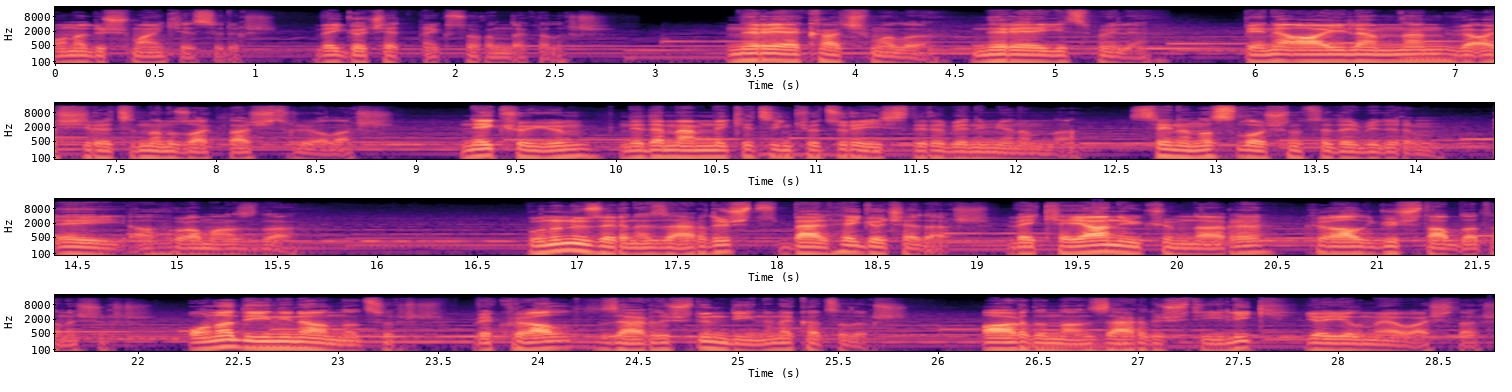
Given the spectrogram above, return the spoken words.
ona düşman kesilir ve göç etmek zorunda kalır. Nereye kaçmalı, nereye gitmeli? Beni ailemden ve aşiretimden uzaklaştırıyorlar. Ne köyüm ne de memleketin kötü reisleri benim yanımda. Seni nasıl hoşnut edebilirim ey Ahramazda? Bunun üzerine Zerdüşt Belhe göç eder ve Keyani hükümdarı Kral Güçtab'la tanışır. Ona dinini anlatır ve kral Zerdüşt'ün dinine katılır. Ardından Zerdüştilik yayılmaya başlar.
